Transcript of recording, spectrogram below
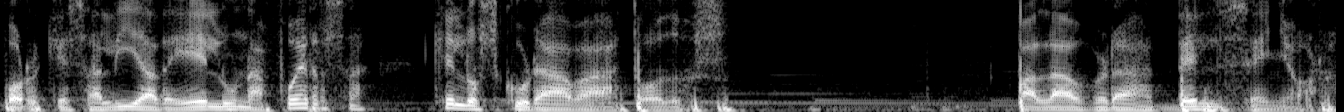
porque salía de él una fuerza que los curaba a todos. Palabra del Señor.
